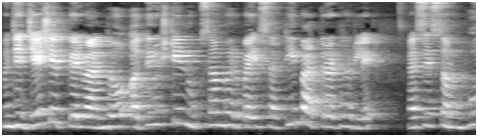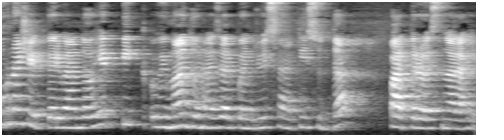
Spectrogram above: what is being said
म्हणजे जे शेतकरी बांधव अतिवृष्टी नुकसान भरपाईसाठी पात्र ठरले असे संपूर्ण शेतकरी बांधव हे पीक विमा दोन हजार पंचवीससाठी सुद्धा पात्र असणार आहे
